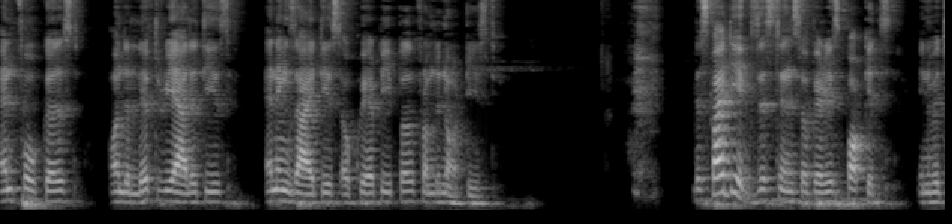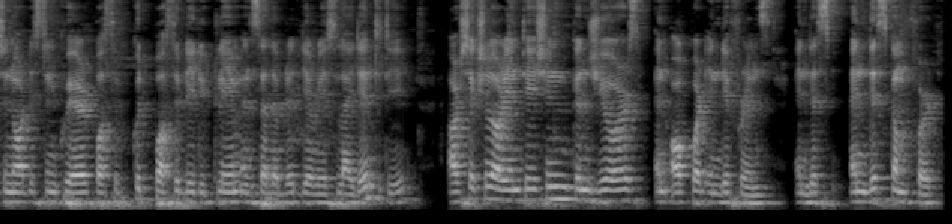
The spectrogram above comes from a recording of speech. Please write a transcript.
and focus on the lived realities and anxieties of queer people from the Northeast. Despite the existence of various pockets in which a Northeastern queer possi- could possibly reclaim and celebrate their racial identity, our sexual orientation conjures an awkward indifference and, dis- and discomfort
